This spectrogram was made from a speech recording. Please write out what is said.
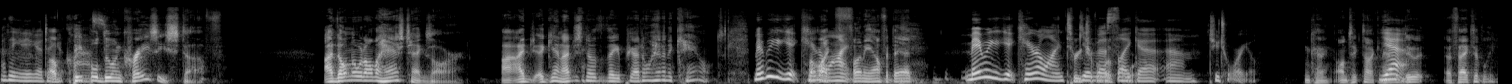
I think you need to go take a of class. people doing crazy stuff. I don't know what all the hashtags are. I, I again, I just know that they appear. I don't have an account. Maybe we could get I'm like Caroline. funny alpha dad. Maybe we could get Caroline to give us like a um, tutorial. Okay, on TikTok, and how Yeah. to do it effectively.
